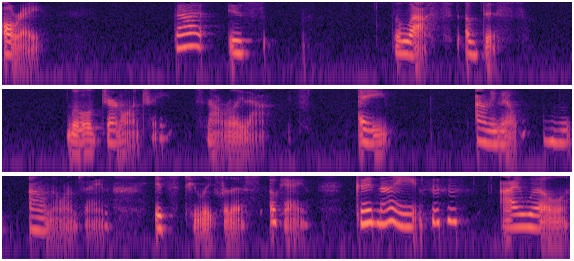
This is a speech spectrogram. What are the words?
All right. That is the last of this little journal entry. It's not really that. It's a I don't even know I don't know what I'm saying. It's too late for this. Okay. Good night. I will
